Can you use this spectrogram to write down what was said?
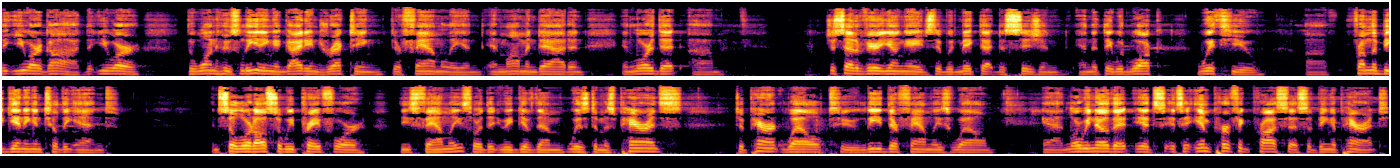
that you are God, that you are the one who's leading and guiding, directing their family and, and mom and dad. And, and Lord, that um, just at a very young age they would make that decision and that they would walk with you uh, from the beginning until the end. And so, Lord, also we pray for these families, Lord, that you would give them wisdom as parents, to parent well, to lead their families well. And Lord, we know that it's, it's an imperfect process of being a parent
